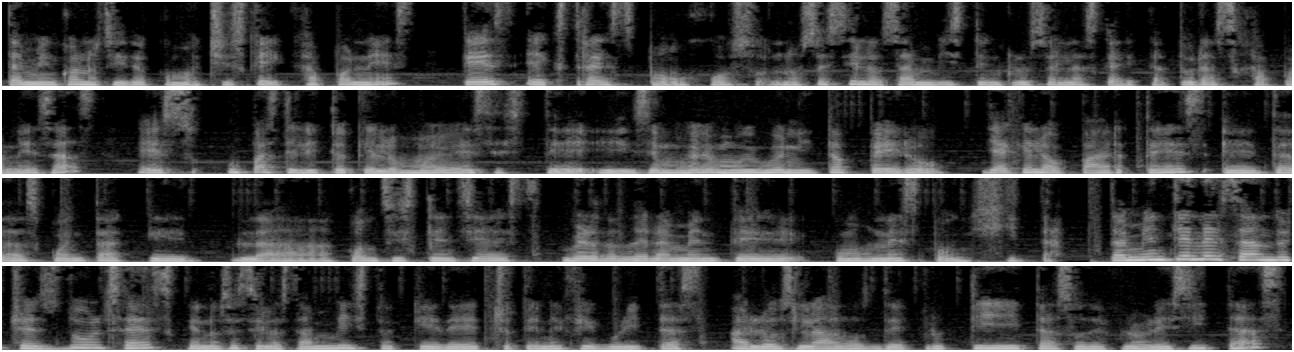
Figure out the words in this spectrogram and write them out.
también conocido como cheesecake japonés, que es extra esponjoso. No sé si los han visto incluso en las caricaturas japonesas. Es un pastelito que lo mueves este, y se mueve muy bonito, pero ya que lo partes eh, te das cuenta que la consistencia es verdaderamente como una esponjita. También tiene sándwiches dulces, que no sé si los han visto, que de hecho tiene figuritas a los lados de frutitas o de florecitas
